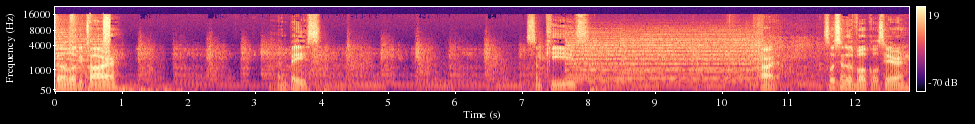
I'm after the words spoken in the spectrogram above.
Solo guitar and bass. Some keys. All right, let's listen to the vocals here.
